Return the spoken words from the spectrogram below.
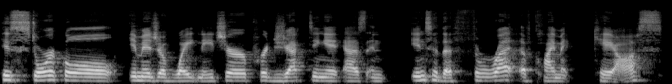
historical image of white nature, projecting it as an into the threat of climate chaos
